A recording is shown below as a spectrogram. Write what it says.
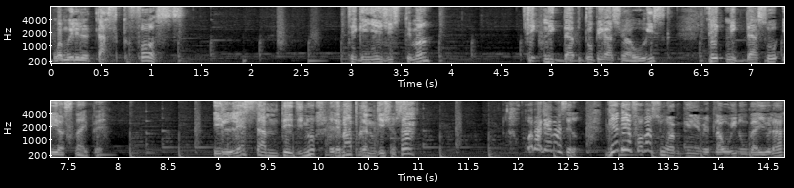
ou amre le task force, te genye justeman teknik d'operasyon a ou risk, teknik d'asso e an sniper. E lè samte di nou, lè ma pren gesyon sa. Ou pa genman se lò. Gen de informasyon wap genye met la ou inon bayo la,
